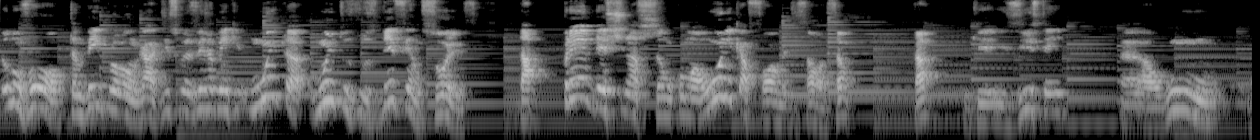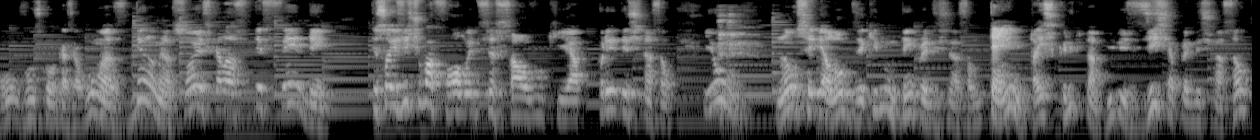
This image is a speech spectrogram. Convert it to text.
eu não vou também prolongar disso, mas veja bem que muita, muitos dos defensores da predestinação como a única forma de salvação, tá? porque existem uh, algum, vamos colocar assim, algumas denominações que elas defendem que só existe uma forma de ser salvo, que é a predestinação. Eu não seria louco dizer que não tem predestinação. Tem, está escrito na Bíblia, existe a predestinação,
